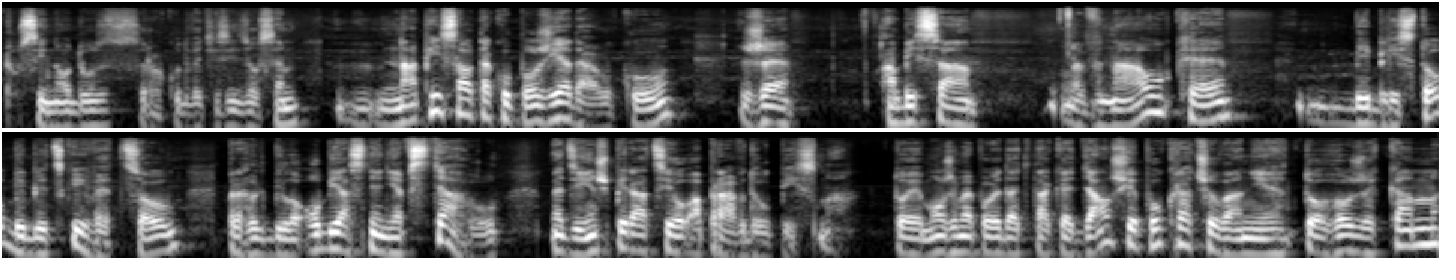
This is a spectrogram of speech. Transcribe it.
tú synodu z roku 2008, napísal takú požiadavku, že aby sa v náuke biblistov, biblických vedcov prehlbilo objasnenie vzťahu medzi inšpiráciou a pravdou písma. To je, môžeme povedať, také ďalšie pokračovanie toho, že kam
